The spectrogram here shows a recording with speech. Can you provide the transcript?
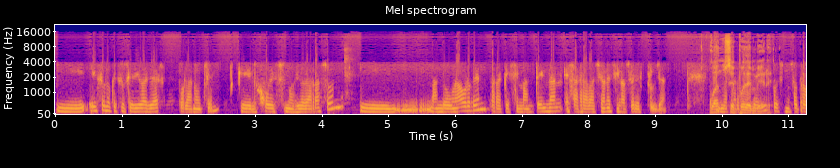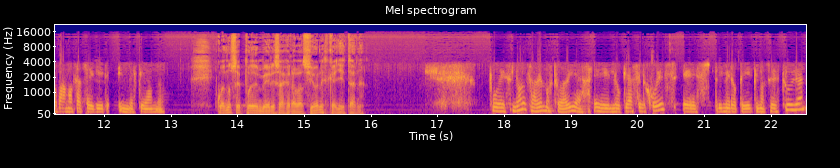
Y eso es lo que sucedió ayer por la noche que el juez nos dio la razón y mandó una orden para que se mantengan esas grabaciones y no se destruyan. ¿Cuándo se pueden ver? Pues nosotros vamos a seguir investigando. ¿Cuándo se pueden ver esas grabaciones, Cayetana? Pues no lo sabemos todavía. Eh, lo que hace el juez es primero pedir que no se destruyan,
